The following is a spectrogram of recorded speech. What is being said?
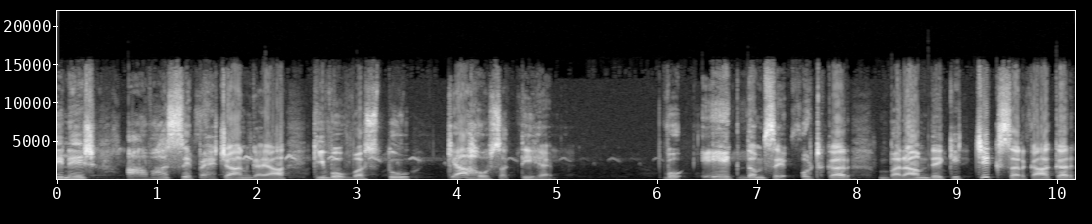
दिनेश आवाज़ से पहचान गया कि वो वस्तु क्या हो सकती है। वो एकदम से उठकर बरामदे की चिक सरकाकर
